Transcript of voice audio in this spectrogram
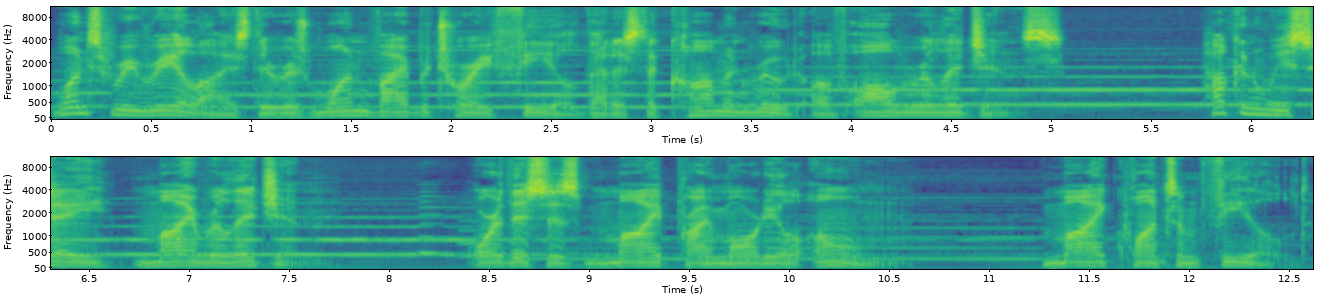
Once we realize there is one vibratory field that is the common root of all religions, how can we say, my religion? Or this is my primordial Om, my quantum field?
